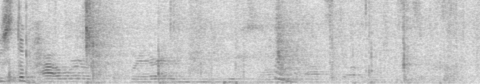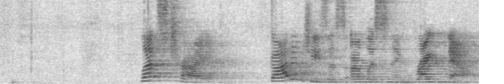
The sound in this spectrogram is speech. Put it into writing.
Use the power of prayer and. Let's try it. God and Jesus are listening right now.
